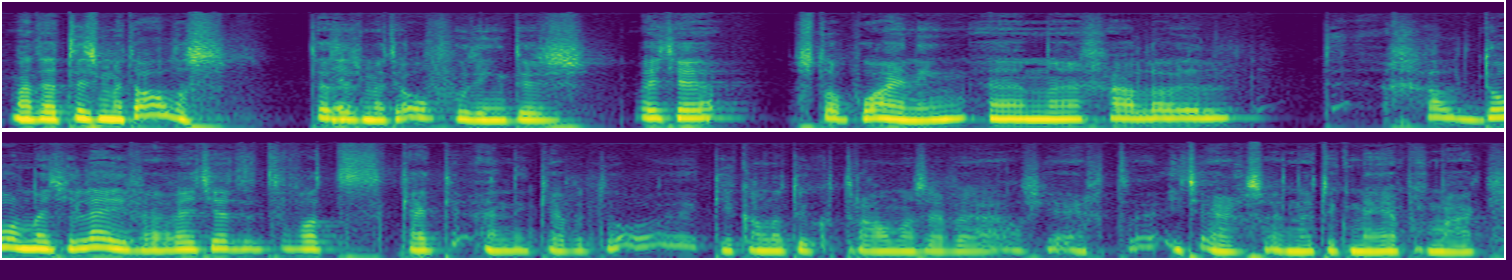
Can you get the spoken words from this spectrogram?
Maar dat is met alles. Dat Ja. is met de opvoeding. Dus, weet je, stop whining en eh, ga, ga door met je leven. Weet je, het wat, kijk, en ik heb het, je kan natuurlijk trauma's hebben als je echt iets ergens er natuurlijk mee hebt gemaakt.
